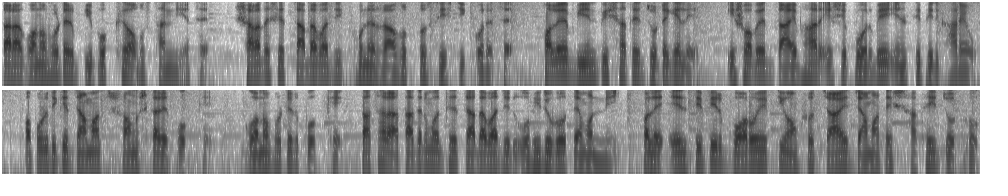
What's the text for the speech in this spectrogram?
তারা গণভোটের বিপক্ষে অবস্থান নিয়েছে। সারা দেশে চাঁদাবাজি, খুনের রাজত্ব সৃষ্টি করেছে। ফলে বিএনপির সাথে জোটে গেলে এসবের দায়ভার এসে পড়বে এনসিপির ঘাড়েও। অপরদিকে জামাত সংস্কারের পক্ষে। গণভোটের পক্ষে। তাছাড়া তাদের মধ্যে চাঁদাবাজির অভিযোগও তেমন নেই। ফলে এনসিপির বড় একটি অংশ চায় জামাতের সাথেই জোট হোক।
